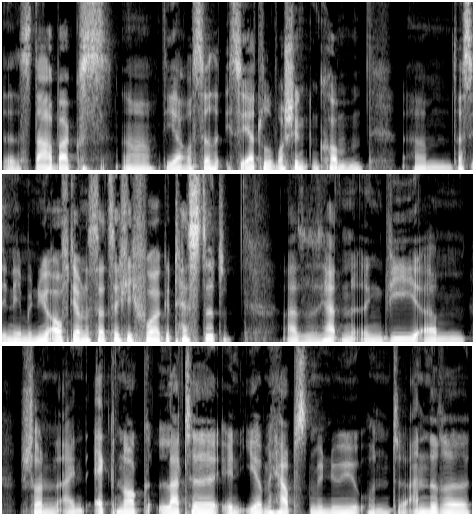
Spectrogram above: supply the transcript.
äh, Starbucks, äh, die ja aus Seattle, Washington kommen, ähm, das in ihr Menü auf. Die haben das tatsächlich vorher getestet. Also sie hatten irgendwie ähm, schon ein Eggnog-Latte in ihrem Herbstmenü und andere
